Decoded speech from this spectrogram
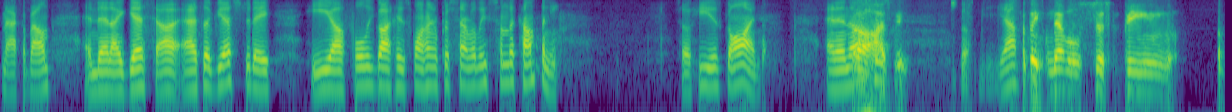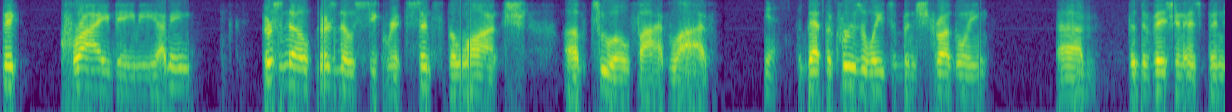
smack about them. And then I guess uh, as of yesterday, he uh, fully got his 100% release from the company. So he is gone. And another Oh, I person- think yeah, I think Neville's just being a big crybaby. I mean, there's no there's no secret since the launch of 205 Live yes, that the cruiserweights have been struggling. Uh, Mhm. The division has been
